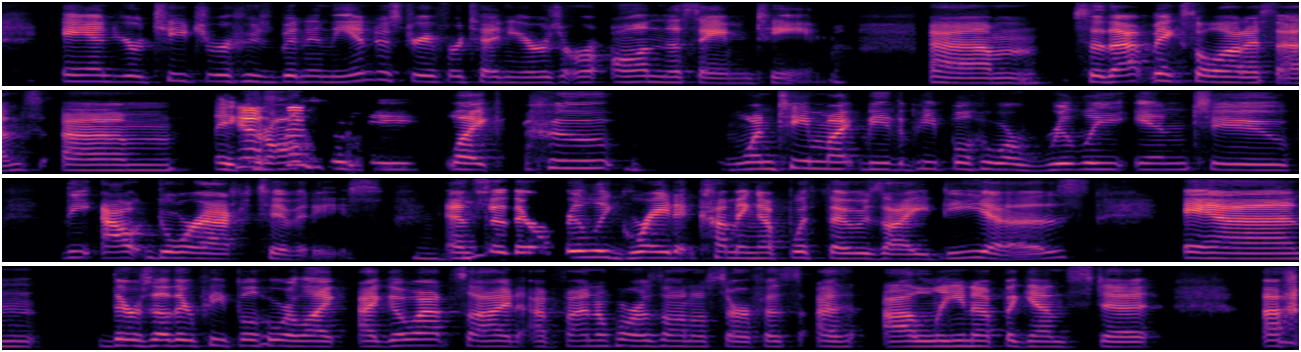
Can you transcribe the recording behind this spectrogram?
and your teacher who's been in the industry for 10 years are on the same team. Um, so that makes a lot of sense. Um, it yes, could also be like who one team might be the people who are really into the outdoor activities. Mm-hmm. And so they're really great at coming up with those ideas. And there's other people who are like, I go outside, I find a horizontal surface, I, I lean up against it. Uh,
